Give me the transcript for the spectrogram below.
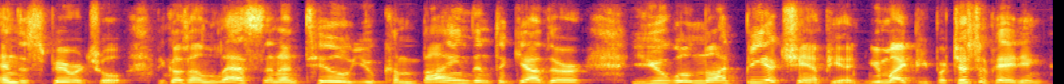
and the spiritual. Because unless and until you combine them together, you will not be a champion. You might be participating,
